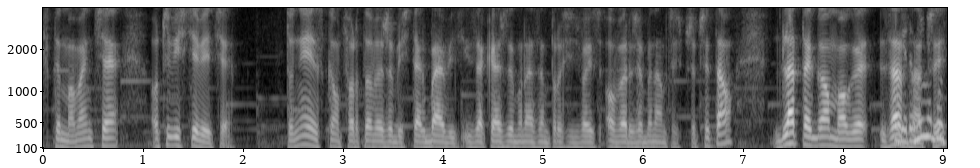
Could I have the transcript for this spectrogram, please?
w tym momencie. Oczywiście wiecie, to nie jest komfortowe, żeby się tak bawić i za każdym razem prosić voice over, żeby nam coś przeczytał. Dlatego mogę zaznaczyć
